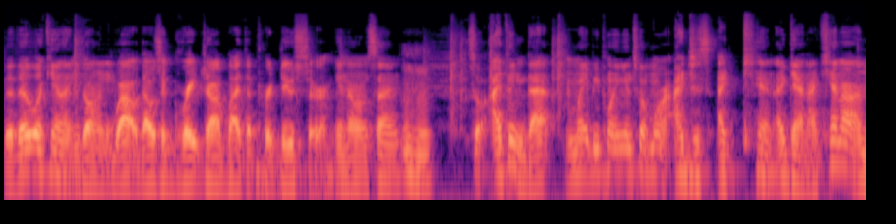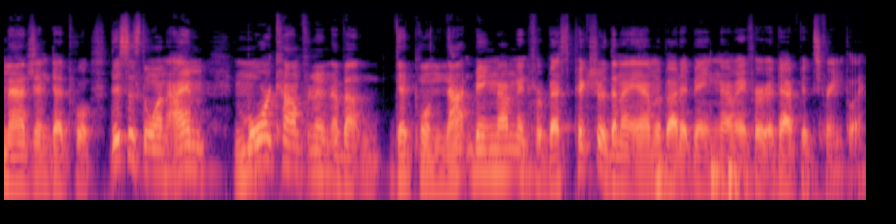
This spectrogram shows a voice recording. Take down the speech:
that they're looking at it and going wow that was a great job by the producer you know what i'm saying mm-hmm. so i think that might be playing into it more i just i can't again i cannot imagine deadpool this is the one i'm more confident about deadpool not being nominated for best picture than i am about it being nominated for adapted screenplay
